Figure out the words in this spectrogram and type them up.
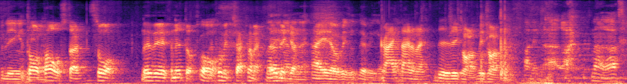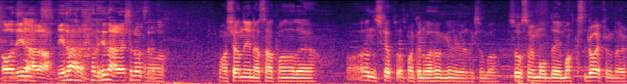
Det blir inget Vi tar en mer. paus där. Så. Nu är vi finito. Ja. Nu får vi inte käka mer. Nej, nej, nej, nej. nej jag vill, det vill jag Nej, nej, nej. nej. Vi, vi är klara. Vi är klara. Ja, det är nära. Nära. Ja, det är nära. Det är nära. Det är nära. Jag känner också det. Man känner ju nästan att man hade önskat att man kunde vara hungrig nu. Liksom bara. Så som vi mådde i Max Drive där.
